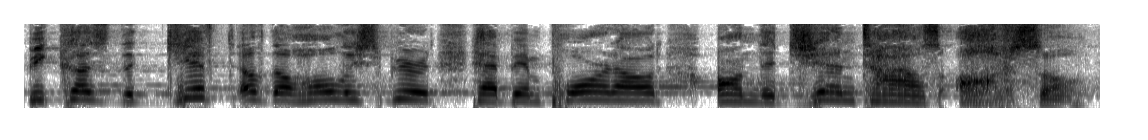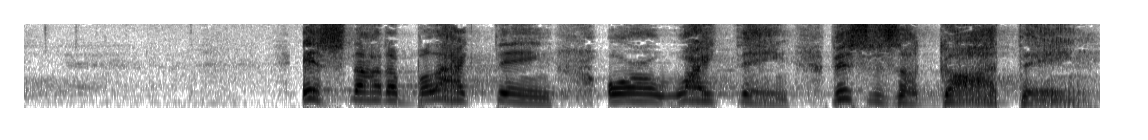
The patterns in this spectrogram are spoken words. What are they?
because the gift of the Holy Spirit had been poured out on the Gentiles also. It's not a black thing or a white thing. This is a God thing.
